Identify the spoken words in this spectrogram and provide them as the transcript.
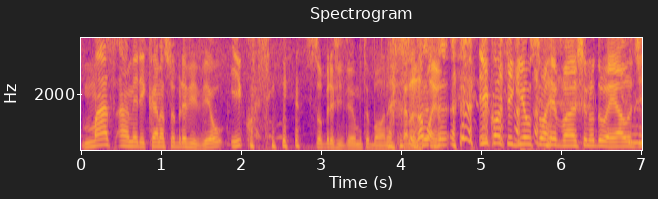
Mas a americana sobreviveu e conseguiu... sobreviveu, muito bom, né? Ela não morreu. E conseguiu sua revanche no duelo de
